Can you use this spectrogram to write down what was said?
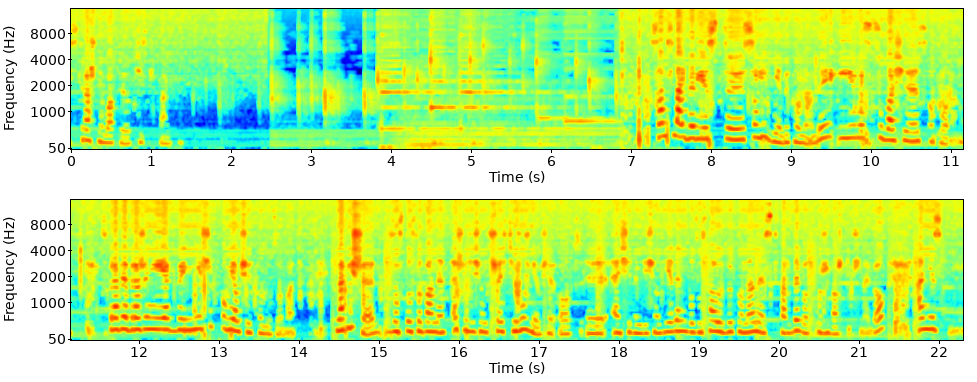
i strasznie łapie odciski palców. Sam slider jest y, solidnie wykonany i rozsuwa się z oporem. Sprawia wrażenie, jakby nie szybko miał się poluzować. Klawisze zastosowane w E66 różnią się od y, E71, bo zostały wykonane z twardego tworzywa sztucznego, a nie z gumy.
